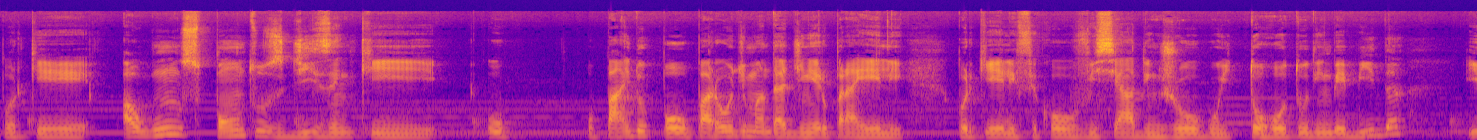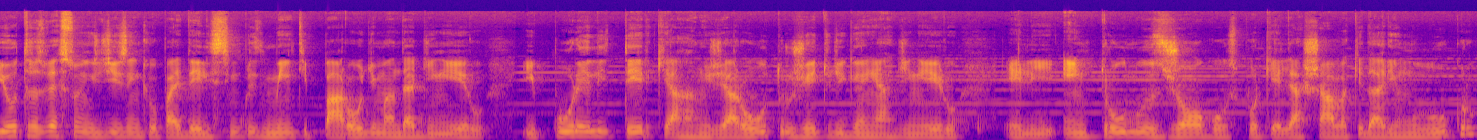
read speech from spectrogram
porque alguns pontos dizem que o, o pai do Paul parou de mandar dinheiro para ele porque ele ficou viciado em jogo e torrou tudo em bebida, e outras versões dizem que o pai dele simplesmente parou de mandar dinheiro e por ele ter que arranjar outro jeito de ganhar dinheiro, ele entrou nos jogos porque ele achava que daria um lucro.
